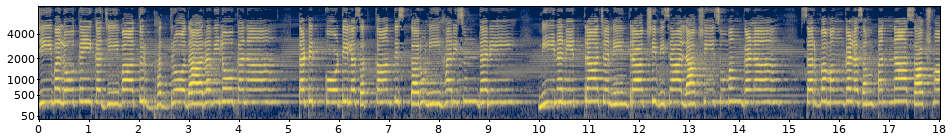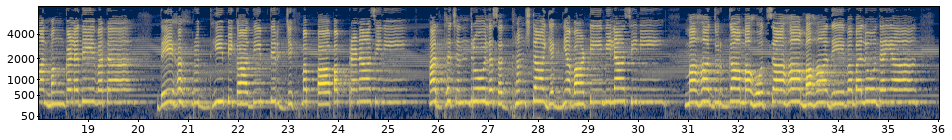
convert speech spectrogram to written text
जीवलोकैकजीवातुर्भद्रोदारविलोकना तटित्कोटिलसत्कान्तिस्तरुणी हरिसुन्दरी मीननेत्रा च नेन्द्राक्षि विशालाक्षी सुमङ्गला सर्वमङ्गलसम्पन्ना साक्ष्मान्मङ्गलदेवता देहहृद्दीपिका दीप्तिर्जिह्मपापप्रणाशिनी अर्धचन्द्रोलसद्भ्रंष्टा यज्ञवाटी विलासिनी महादुर्गा महोत्साहा महादेवबलोदया।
